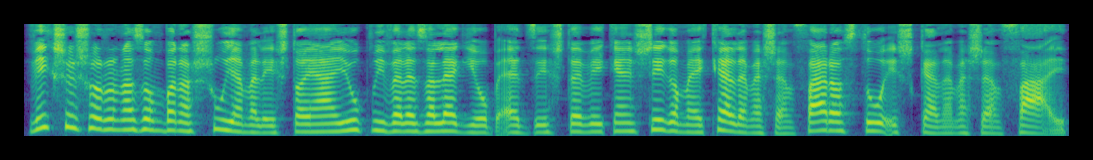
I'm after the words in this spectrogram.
Végső soron azonban a súlyemelést ajánljuk, mivel ez a legjobb edzéstevékenység, amely kellemesen fárasztó és kellemesen fáj.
